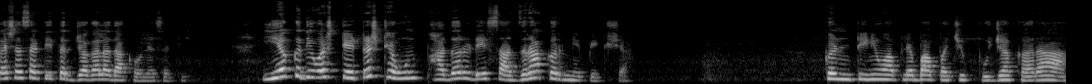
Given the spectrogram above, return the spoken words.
कशासाठी तर जगाला दाखवण्यासाठी. एक दिवस स्टेटस ठेवून फादर डे साजरा करण्यापेक्षा. कंटिन्यू आपल्या बापाची पूजा करा.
